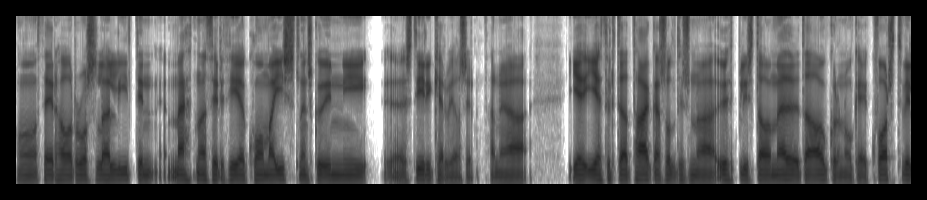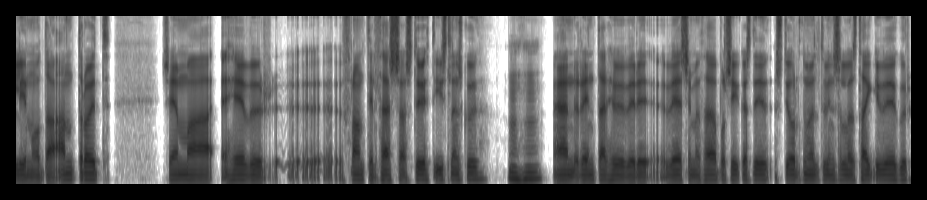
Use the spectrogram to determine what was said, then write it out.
og þeir hafa rosalega lítinn metnað fyrir því að koma íslensku inn í uh, stýrikerfi á sér. Þannig að ég, ég þurfti að taka svolítið svona upplýst á að meðvitað ágrunn, ok, hvort vil ég nota Android sem að hefur uh, fram til þessa stutt íslensku. Mm en reyndar hefur verið við sem er það á síkastið stjórnumöldu vinsalast tæki við ykkur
